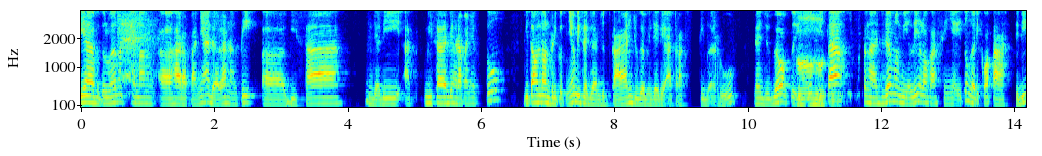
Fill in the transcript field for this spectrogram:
Iya betul banget. Emang uh, harapannya adalah nanti uh, bisa menjadi bisa diharapannya itu di tahun-tahun berikutnya bisa dilanjutkan juga menjadi atraksi baru dan juga waktu itu oh, kita okay. sengaja memilih lokasinya itu nggak di kota. Jadi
